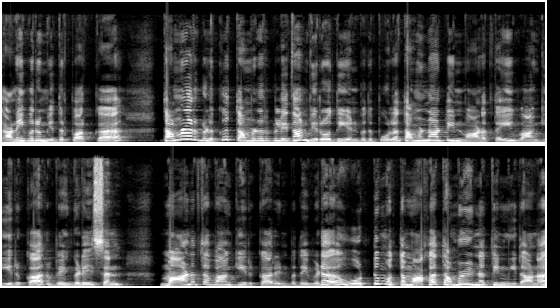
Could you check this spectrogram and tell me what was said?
அனைவரும் எதிர்பார்க்க தமிழர்களுக்கு தமிழர்களே தான் விரோதி என்பது போல தமிழ்நாட்டின் மானத்தை வாங்கியிருக்கார் வெங்கடேசன். மானத்தை வாங்கியிருக்கார் என்பதை விட ஒட்டு மொத்தமாக தமிழ் இனத்தின் மீதான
